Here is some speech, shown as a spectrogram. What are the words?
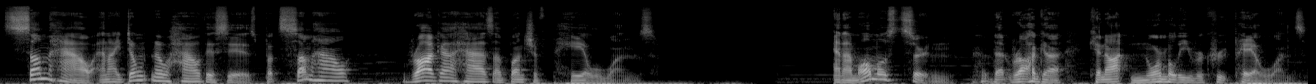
Somehow, and I don't know how this is, but somehow Raga has a bunch of pale ones. And I'm almost certain that Raga cannot normally recruit pale ones.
